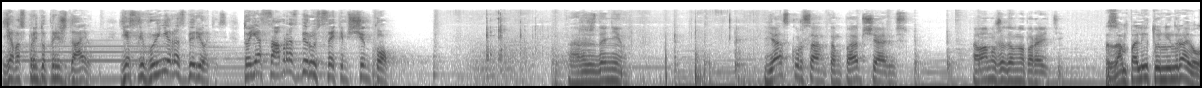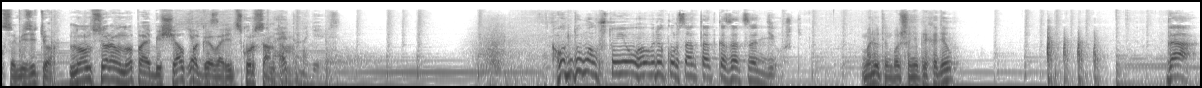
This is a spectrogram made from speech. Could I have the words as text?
Я вас предупреждаю, если вы не разберетесь, то я сам разберусь с этим щенком. Гражданин, я с курсантом пообщаюсь, а вам уже давно пора идти. Замполиту не нравился визитер, но он все равно пообещал поговорить с курсантом. надеюсь. Он думал, что я уговорю курсанта отказаться от девушки. Малютин больше не приходил? Да,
